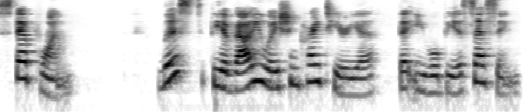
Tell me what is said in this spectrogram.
Step 1. List the evaluation criteria that you will be assessing.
